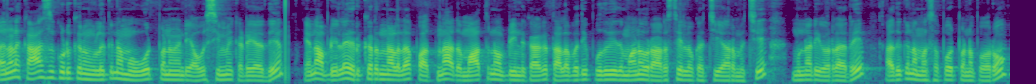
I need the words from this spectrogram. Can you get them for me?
அதனால் காசு கொடுக்குறவங்களுக்கு நம்ம ஓட் பண்ண வேண்டிய அவசியமே கிடையாது. ஏன்னா அப்படிலாம் இருக்கிறதுனால தான் பார்த்தோன்னா அதை மாற்றணும் அப்படின்றக்காக தளபதி புதுவிதமான ஒரு அரசியல் கட்சி ஆரம்பித்து முன்னாடி வர்றாரு. அதுக்கு நம்ம சப்போர்ட் பண்ண போகிறோம்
